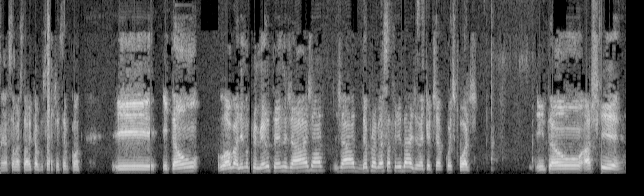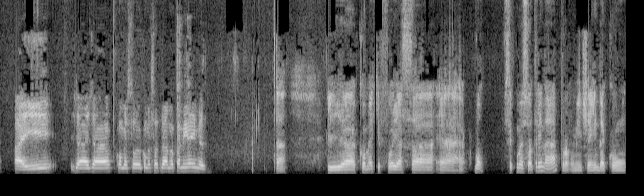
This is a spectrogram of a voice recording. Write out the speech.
Essa é uma história que a professora sempre conta. E então, logo ali no primeiro treino já já já deu para ver essa afinidade, né, que eu tinha com o esporte. Então, acho que aí já já começou começou a treinar meu caminho aí mesmo. Tá. E uh, como é que foi essa uh, bom, você começou a treinar, provavelmente ainda com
